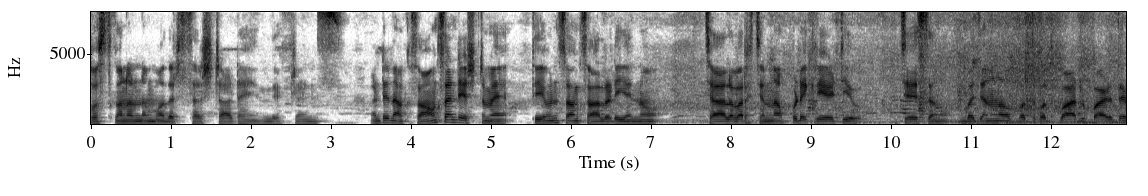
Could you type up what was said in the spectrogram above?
పుస్తకంలో మొదటిసారి స్టార్ట్ అయింది ఫ్రెండ్స్. అంటే నాకు సాంగ్స్ అంటే ఇష్టమే. దేవుని సాంగ్స్ ఆల్రెడీ ఎన్నో చాలా వరకు చిన్నప్పుడే క్రియేటివ్ చేస్తాను భజనలో కొత్త కొత్త పాటలు పాడితే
